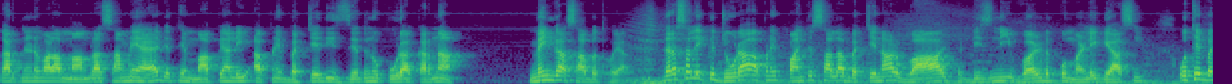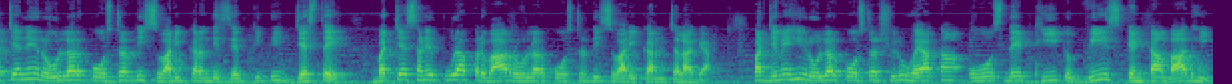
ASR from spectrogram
ਕਰ ਦੇਣ ਵਾਲਾ ਮਾਮਲਾ ਸਾਹਮਣੇ ਆਇਆ, ਜਿੱਥੇ ਮਾਪਿਆਂ ਲਈ ਆਪਣੇ ਬੱਚੇ ਦੀ ਜ਼ਿੱਦ ਨੂੰ ਪੂਰਾ ਕਰਨਾ ਮਹਿੰਗਾ ਸਾਬਤ ਹੋਇਆ। ਦਰਅਸਲ ਇੱਕ ਜੋੜਾ ਆਪਣੇ 5 ਸਾਲਾ ਬੱਚੇ ਨਾਲ ਵਾਲਟ ਡਿਜ਼ਨੀ ਵਰਲਡ ਘੁੰਮਣ ਲਈ ਗਿਆ ਸੀ। ਉੱਥੇ ਬੱਚੇ ਨੇ ਰੋਲਰ ਕੋਸਟਰ ਦੀ ਸਵਾਰੀ ਕਰਨ ਦੀ ਜ਼ਿੱਦ ਕੀਤੀ, ਜਿਸ ਤੇ ਬੱਚੇ ਸਣੇ ਪੂਰਾ ਪਰਿਵਾਰ ਰੋਲਰ ਕੋਸਟਰ ਦੀ ਸਵਾਰੀ ਕਰਨ ਚਲਾ ਗਿਆ। ਪਰ ਜਿਵੇਂ ਹੀ ਰੋਲਰ ਕੋਸਟਰ ਸ਼ੁਰੂ ਹੋਇਆ ਤਾਂ ਉਸ ਦੇ ਠੀਕ 20 ਸਕਿੰਟਾਂ ਬਾਅਦ ਹੀ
